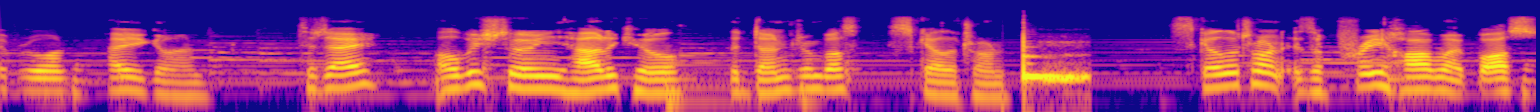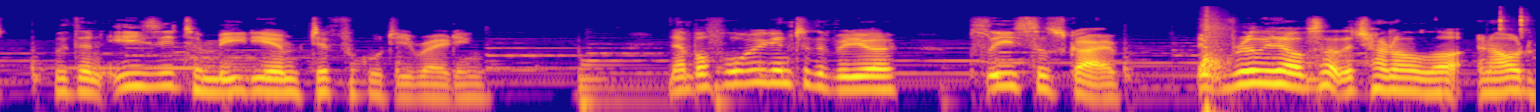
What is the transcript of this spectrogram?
everyone, how you going? Today, I'll be showing you how to kill the dungeon boss Skeletron. Skeletron is a pre-hardmode boss with an easy to medium difficulty rating. Now before we get into the video, please subscribe. It really helps out the channel a lot and I would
